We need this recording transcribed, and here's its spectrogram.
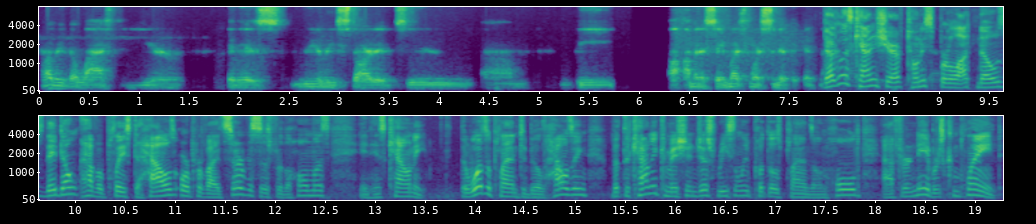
probably the last year, it has really started to um, be I'm going to say much more significant. Douglas County Sheriff Tony Spurlock knows they don't have a place to house or provide services for the homeless in his county. There was a plan to build housing, but the county commission just recently put those plans on hold after neighbors complained.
